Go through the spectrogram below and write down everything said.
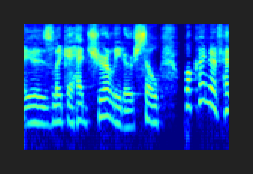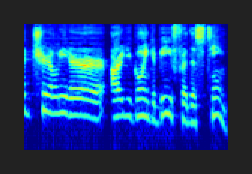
is like a head cheerleader. So, what kind of head cheerleader are you going to be for this team?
